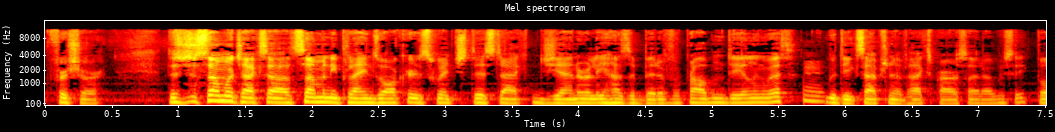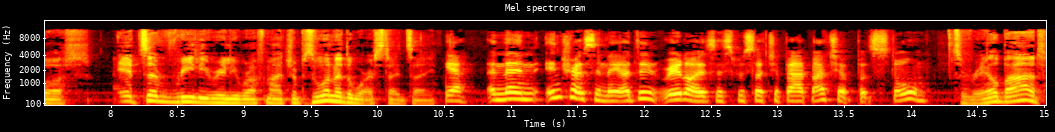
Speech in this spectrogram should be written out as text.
for sure. There's just so much exile, uh, so many planeswalkers, which this deck generally has a bit of a problem dealing with, hmm. with the exception of Hex Parasite, obviously. But it's a really, really rough matchup. It's one of the worst, I'd say. Yeah, and then interestingly, I didn't realize this was such a bad matchup, but Storm. It's real bad.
